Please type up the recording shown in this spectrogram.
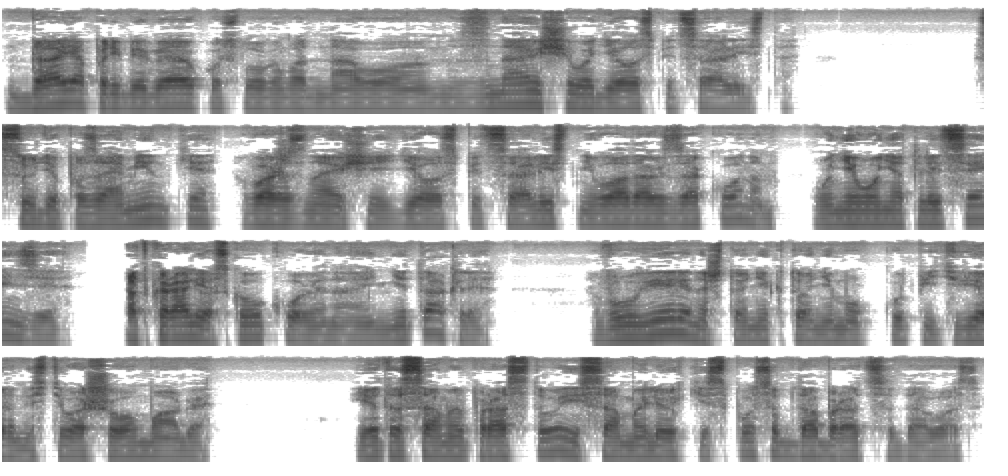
Да, я прибегаю к услугам одного знающего дело специалиста. Судя по заминке, ваш знающий дело специалист не в ладах с законом, у него нет лицензии от королевского ковина, не так ли? Вы уверены, что никто не мог купить верность вашего мага? И это самый простой и самый легкий способ добраться до вас.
